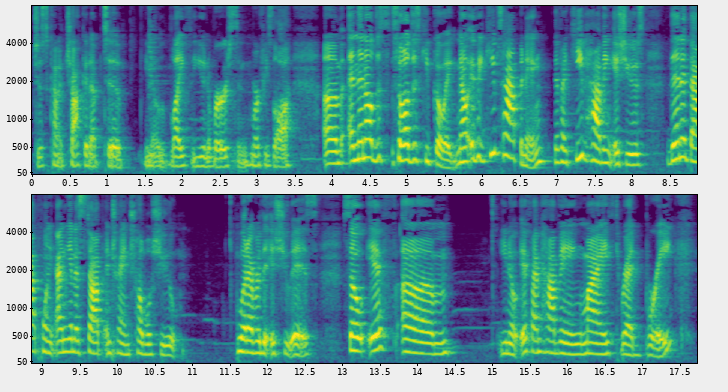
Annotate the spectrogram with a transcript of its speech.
just kind of chalk it up to, you know, life, the universe and Murphy's Law. Um, and then I'll just, so I'll just keep going. Now, if it keeps happening, if I keep having issues, then at that point, I'm going to stop and try and troubleshoot whatever the issue is. So if, um, you know, if I'm having my thread break,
